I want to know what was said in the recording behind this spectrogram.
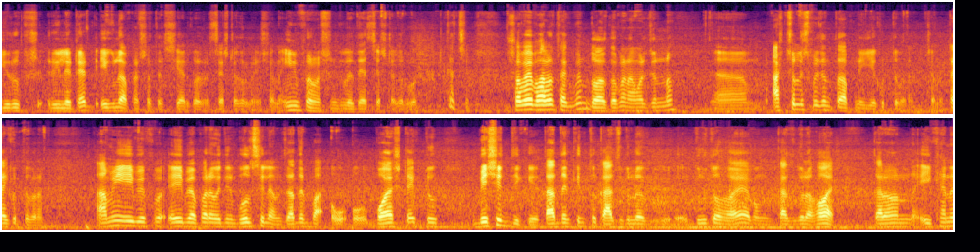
ইউরোপ রিলেটেড এগুলো আপনার সাথে শেয়ার করার চেষ্টা করবেন ইনশাল্লাহ। ইনফরমেশনগুলো দেওয়ার চেষ্টা করব, ঠিক আছে? সবাই ভালো থাকবেন, দোয়া করবেন আমার জন্য। আটচল্লিশ পর্যন্ত আপনি ইয়ে করতে পারেন চলো ট্রাই করতে পারেন। আমি এই ব্যাপার এই ব্যাপারে ওই দিন বলছিলাম, যাদের বয়সটা একটু বেশির দিকে, তাদের কিন্তু কাজগুলো দ্রুত হয় এবং কাজগুলো হয়। কারণ এইখানে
